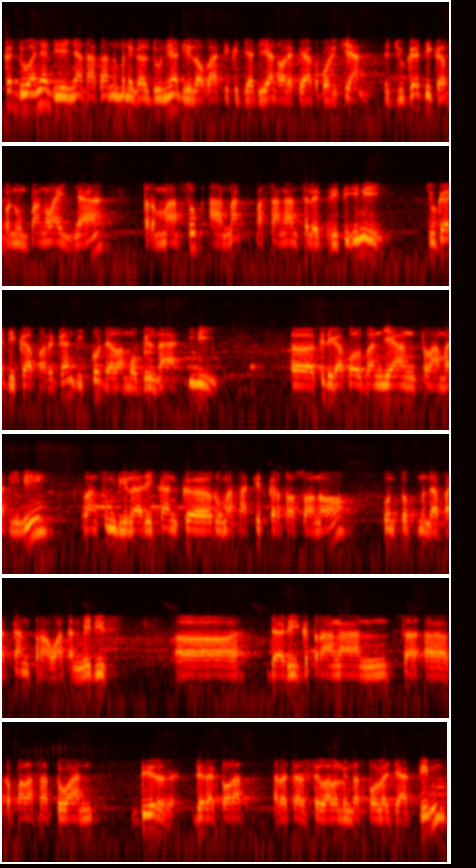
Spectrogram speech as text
Keduanya dinyatakan meninggal dunia di lokasi kejadian oleh pihak kepolisian. Dan juga tiga penumpang lainnya termasuk anak pasangan selebriti ini juga dikabarkan ikut dalam mobil naas ini. E, ketiga korban yang selamat ini langsung dilarikan ke rumah sakit kertosono untuk mendapatkan perawatan medis dari keterangan uh, kepala satuan dir direktorat reserse lalu lintas polda jatim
